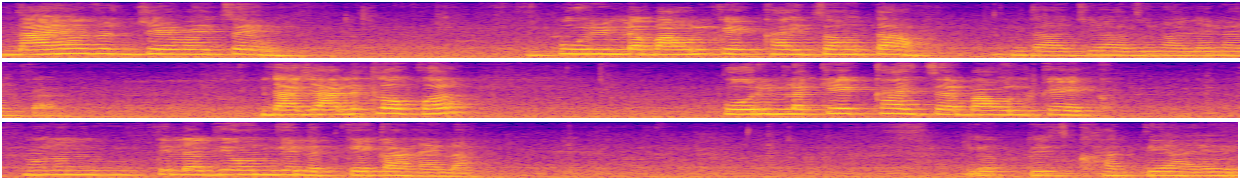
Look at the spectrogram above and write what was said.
नाही अजून जेवायचंय. पुरीला बाउल केक खायचा होता. दाजी अजून आले नाहीत. का दाजी आलेत लवकर? पोरींला केक खायचा आहे बाउल केक. म्हणून तिला घेऊन गेलेत केक आणायला. एकटीच खाती आहे.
